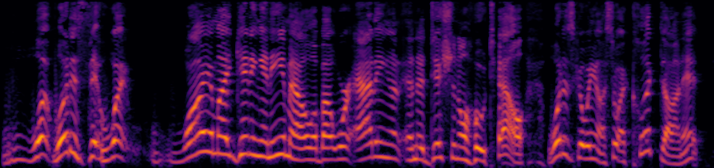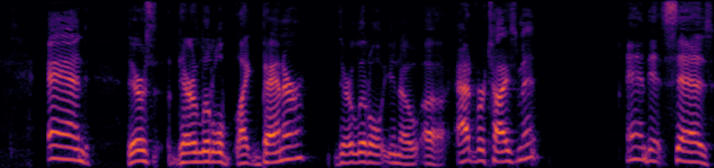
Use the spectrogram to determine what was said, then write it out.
what, what is it? What, why am I getting an email about we're adding an, an additional hotel? What is going on? So I clicked on it and there's their little like banner, their little, you know, uh, advertisement. And it says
